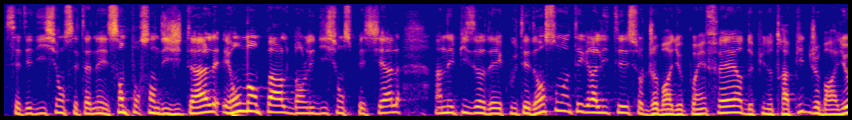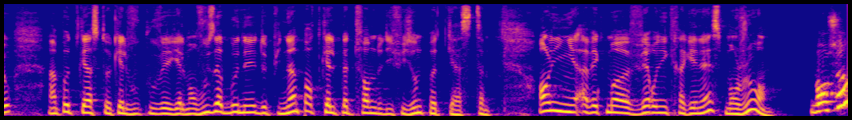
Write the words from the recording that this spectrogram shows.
Cette édition cette année est 100% digitale et on en parle dans l'édition spéciale. Un épisode à écouter dans son intégralité sur jobradio.fr depuis notre appli Job Radio, un podcast auquel vous pouvez également vous abonner depuis n'importe quelle plateforme de diffusion de podcast. En ligne avec moi Véronique Raguenes, bonjour. Bonjour.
